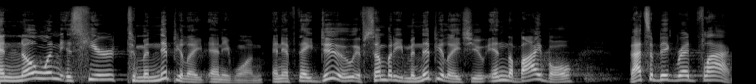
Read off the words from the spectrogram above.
And no one is here to manipulate anyone. And if they do, if somebody manipulates you in the Bible, that's a big red flag.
